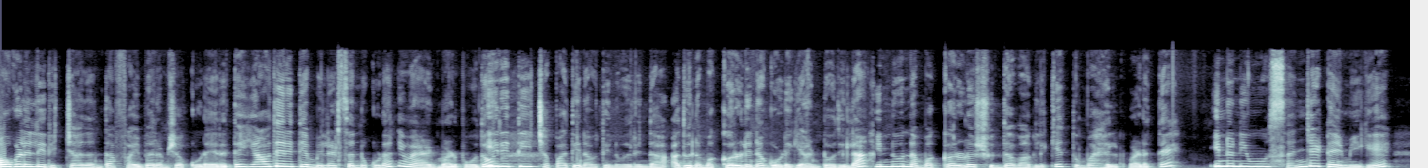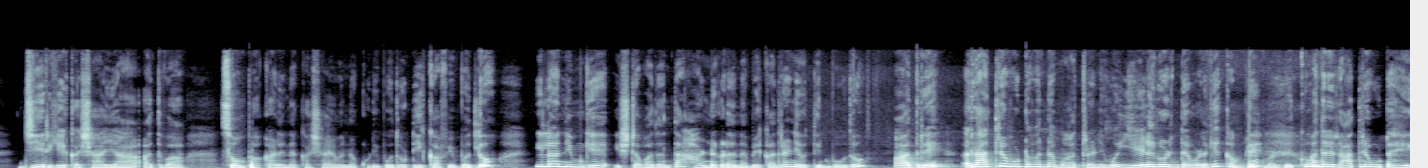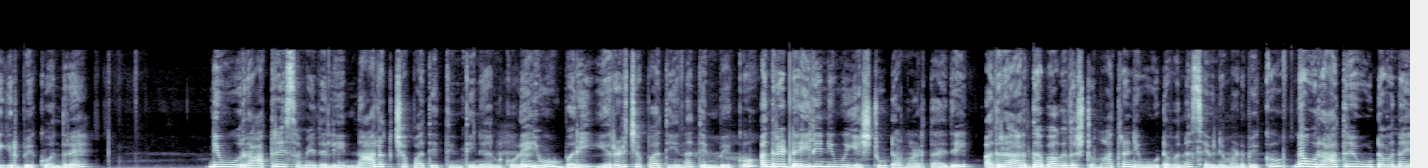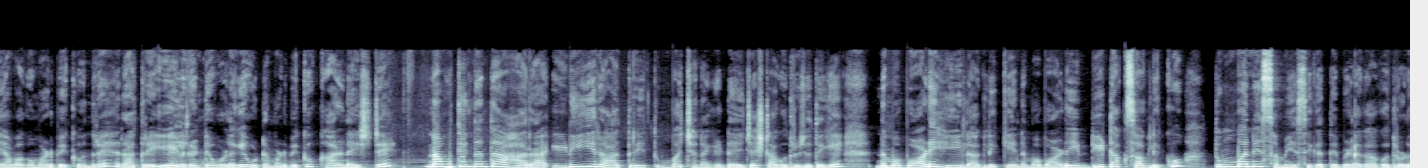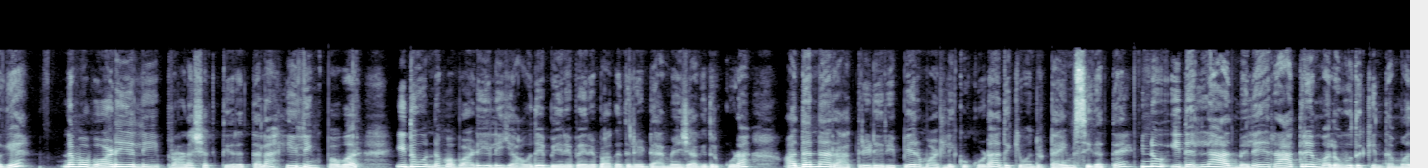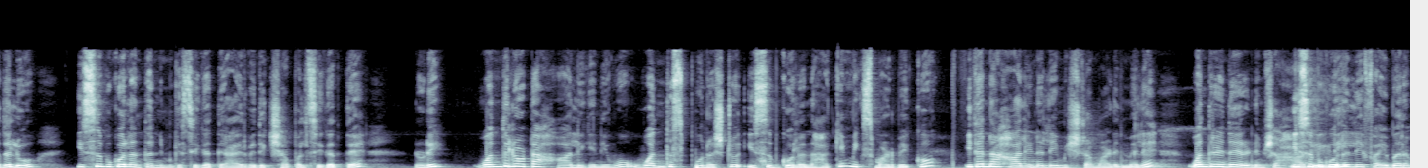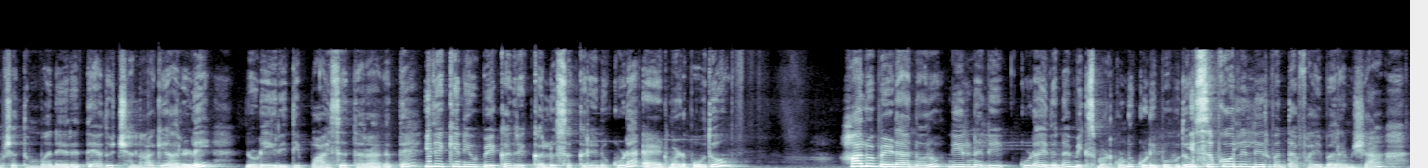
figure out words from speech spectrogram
ಅವುಗಳಲ್ಲಿ ರಿಚ್ ಆದಂಥ ಫೈಬರ್ ಅಂಶ ಕೂಡ ಇರುತ್ತೆ. ಯಾವುದೇ ರೀತಿಯ ಮಿಲೆಟ್ಸ್ ಅನ್ನು ಕೂಡ ನೀವು ಆ್ಯಡ್ ಮಾಡ್ಬೋದು. ಈ ರೀತಿ ಚಪಾತಿ ನಾವು ತಿನ್ನುವುದರಿಂದ ಅದು ನಮ್ಮ ಕರುಳಿನ ಗೋಡೆಗೆ ಅಂಟೋದಿಲ್ಲ. ಇನ್ನು ನಮ್ಮ ಕರುಳು ಶುದ್ಧವಾಗಲಿಕ್ಕೆ ತುಂಬ ಹೆಲ್ಪ್ ಮಾಡುತ್ತೆ. ಇನ್ನು ನೀವು ಸಂಜೆ ಟೈಮಿಗೆ ಜೀರಿಗೆ ಕಷಾಯ ಅಥವಾ ಸೋಂಪಕಾಳಿನ ಕಷಾಯವನ್ನು ಕುಡಿಬೋದು. ಟೀ, ಕಾಫಿ ಬದಲು. ಇಲ್ಲ ನಿಮಗೆ ಇಷ್ಟವಾದಂಥ ಹಣ್ಣುಗಳನ್ನು ಬೇಕಾದರೆ ನೀವು ತಿನ್ಬೋದು. ಆದರೆ ರಾತ್ರಿ ಊಟವನ್ನು ಮಾತ್ರ ನೀವು ಏಳು ಗಂಟೆ ಒಳಗೆ ಕಂಪ್ಲೀಟ್ ಮಾಡಬೇಕು. ಅಂದರೆ ರಾತ್ರಿ ಊಟ ಹೇಗಿರಬೇಕು ಅಂದರೆ ನೀವು ರಾತ್ರಿ ಸಮಯದಲ್ಲಿ ನಾಲ್ಕು ಚಪಾತಿ ತಿಂತೀನಿ ಅನ್ಕೊಳ್ಳಿ. ನೀವು ಬರೀ ಎರಡು ಚಪಾತಿಯನ್ನ ತಿನ್ಬೇಕು. ಅಂದ್ರೆ ಡೈಲಿ ನೀವು ಎಷ್ಟು ಊಟ ಮಾಡ್ತಾ ಇದ್ರಿ, ಅದರ ಅರ್ಧ ಭಾಗದಷ್ಟು ಮಾತ್ರ ನೀವು ಊಟವನ್ನ ಸೇವನೆ ಮಾಡಬೇಕು. ನಾವು ರಾತ್ರಿ ಊಟವನ್ನ ಯಾವಾಗ ಮಾಡಬೇಕು ಅಂದ್ರೆ ರಾತ್ರಿ ಏಳು ಗಂಟೆ ಒಳಗೆ ಊಟ ಮಾಡಬೇಕು. ಕಾರಣ ಇಷ್ಟೇ, ನಾವು ತಿಂದಂಥ ಆಹಾರ ಇಡೀ ರಾತ್ರಿ ತುಂಬ ಚೆನ್ನಾಗಿ ಡೈಜೆಸ್ಟ್ ಆಗೋದ್ರ ಜೊತೆಗೆ ನಮ್ಮ ಬಾಡಿ ಹೀಲ್ ಆಗಲಿಕ್ಕೆ, ನಮ್ಮ ಬಾಡಿ ಡಿಟಾಕ್ಸ್ ಆಗಲಿಕ್ಕೂ ತುಂಬಾ ಸಮಯ ಸಿಗುತ್ತೆ ಬೆಳಗಾಗೋದ್ರೊಳಗೆ. ನಮ್ಮ ಬಾಡಿಯಲ್ಲಿ ಪ್ರಾಣಶಕ್ತಿ ಇರುತ್ತಲ್ಲ ಹೀಲಿಂಗ್ ಪವರ್ ಇದು ನಮ್ಮ ಬಾಡಿಯಲ್ಲಿ ಯಾವುದೇ ಬೇರೆ ಬೇರೆ ಭಾಗದಲ್ಲಿ ಡ್ಯಾಮೇಜ್ ಆಗಿದ್ರು ಕೂಡ ಅದನ್ನು ರಾತ್ರಿ ಇಡೀ ರಿಪೇರ್ ಮಾಡಲಿಕ್ಕೂ ಕೂಡ ಅದಕ್ಕೆ ಒಂದು ಟೈಮ್ ಸಿಗುತ್ತೆ. ಇನ್ನು ಇದೆಲ್ಲ ಆದಮೇಲೆ ರಾತ್ರಿ ಮಲಗುವುದಕ್ಕಿಂತ ಮೊದಲು ಇಸುಬುಗೋಲ್ ಅಂತ ನಿಮಗೆ ಸಿಗತ್ತೆ, ಆಯುರ್ವೇದಿಕ್ ಶಾಪಲ್ಲಿ ಸಿಗತ್ತೆ. ನೋಡಿ ಒಂದು ಲೋಟ ಹಾಲಿಗೆ ನೀವು ಒಂದು ಸ್ಪೂನಷ್ಟು ಇಸುಬ್ಗೋಲನ್ನು ಹಾಕಿ ಮಿಕ್ಸ್ ಮಾಡಬೇಕು. ಇದನ್ನು ಹಾಲಿನಲ್ಲಿ ಮಿಶ್ರ ಮಾಡಿದ ಮೇಲೆ ಒಂದರಿಂದ ಎರಡು ನಿಮಿಷ ಇಸುಬ್ಗೋಲಲ್ಲಿ ಫೈಬರ್ ಅಂಶ ತುಂಬಾ ಇರುತ್ತೆ. ಅದು ಚೆನ್ನಾಗಿ ಅರಳಿ ನೋಡಿ ಈ ರೀತಿ ಪಾಯಸ ಥರ ಆಗುತ್ತೆ. ಇದಕ್ಕೆ ನೀವು ಬೇಕಾದರೆ ಕಲ್ಲು ಸಕ್ಕರೆನೂ ಕೂಡ ಆ್ಯಡ್ ಮಾಡ್ಬೋದು. ಹಾಲು ಬೇಡ ಅನ್ನೋರು ನೀರಿನಲ್ಲಿ ಕೂಡ ಇದನ್ನ ಮಿಕ್ಸ್ ಮಾಡಿಕೊಂಡು ಕುಡಿಬಹುದು. ಇಸುಗೋಲಲ್ಲಿರುವಂಥ ಫೈಬರ್ ಅಂಶ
